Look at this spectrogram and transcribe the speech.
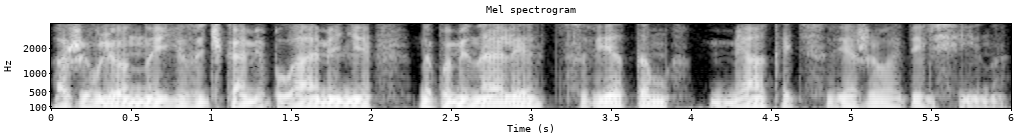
оживленные язычками пламени, напоминали цветом мякоть свежего апельсина.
